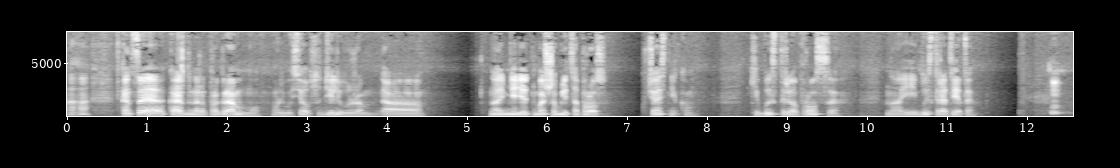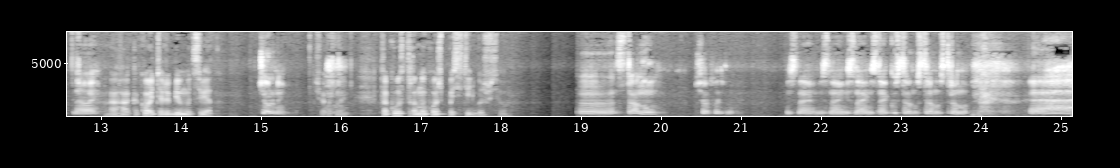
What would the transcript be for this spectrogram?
Ага. В конце каждой, наверное, программы, мы вроде бы все обсудили уже. А, но меня идет небольшой блиц-опрос к участникам. Такие быстрые вопросы на, и быстрые ответы. Хм, давай. Ага. Какой у тебя любимый цвет? Черный. Черный. Какую страну хочешь посетить больше всего? Э, страну, черт возьми, не знаю, не знаю, не знаю, не знаю, какую страну, страну, страну. А,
